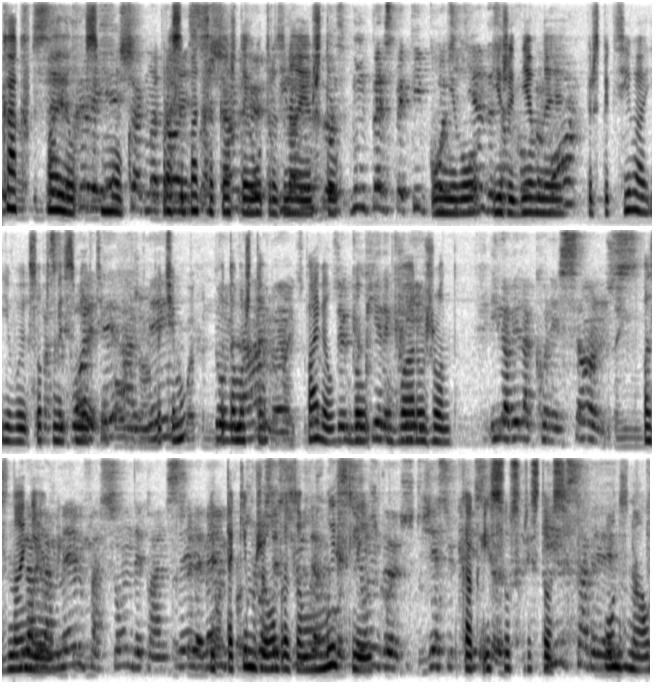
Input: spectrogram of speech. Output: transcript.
Как Павел смог просыпаться каждое утро, зная, что у него ежедневная перспектива его собственной смерти? Почему? Потому что Павел был вооружен познанием. и таким же образом мыслей, как Иисус Христос. Он знал,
